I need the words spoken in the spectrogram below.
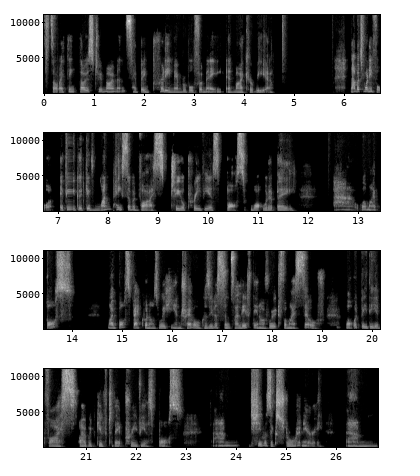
So I think those two moments have been pretty memorable for me in my career. Number 24, if you could give one piece of advice to your previous boss, what would it be? Ah, well, my boss my boss back when I was working in travel, because ever since I left then, I've worked for myself. What would be the advice I would give to that previous boss? Um, she was extraordinary. Um,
